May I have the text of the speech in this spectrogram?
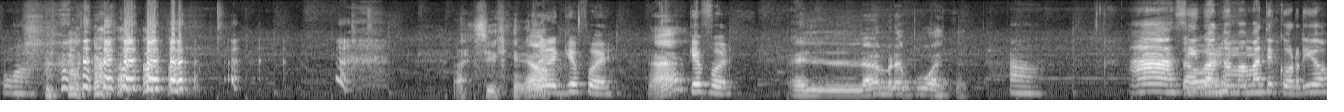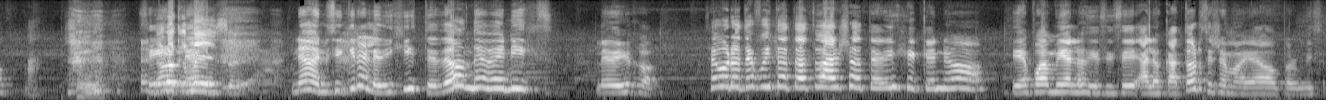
Así que no. ¿Pero qué fue? ¿Eh? ¿Qué fue? El alambre de púa este. Ah, Ah, sí, Está cuando eh. bueno. mamá te corrió. Sí. Sí, Mira lo que me dice. No, ni siquiera le dijiste, ¿de dónde venís? Le dijo. Seguro te fuiste a tatuar, yo te dije que no. Y después a mí a los 16, a los 14 ya me había dado permiso.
